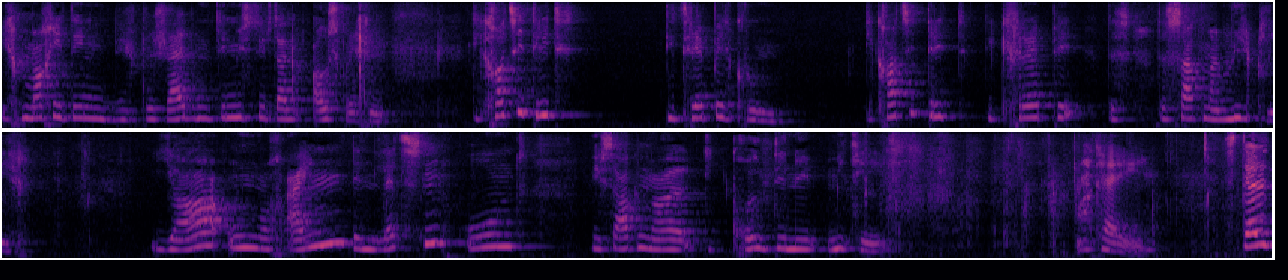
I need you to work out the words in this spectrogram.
Ich mache den in die Beschreibung, den müsst ihr dann aussprechen. Die Katze tritt die Treppe krumm. Die Katze tritt die Treppe, das, das sagt man wirklich. Ja, und noch einen, den letzten, und wir sagen mal die goldene Mitte. Okay. Stell,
